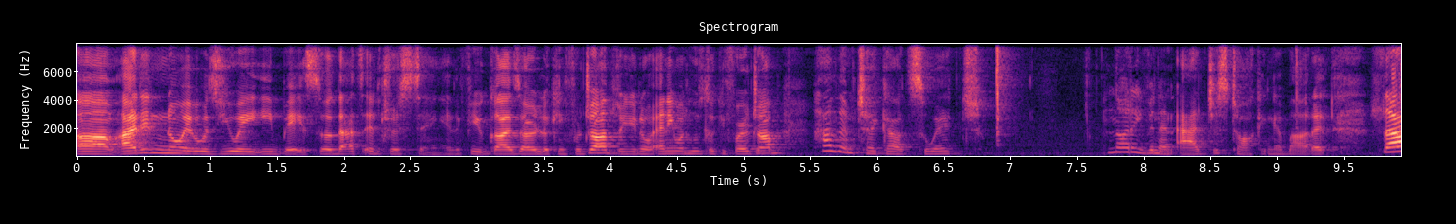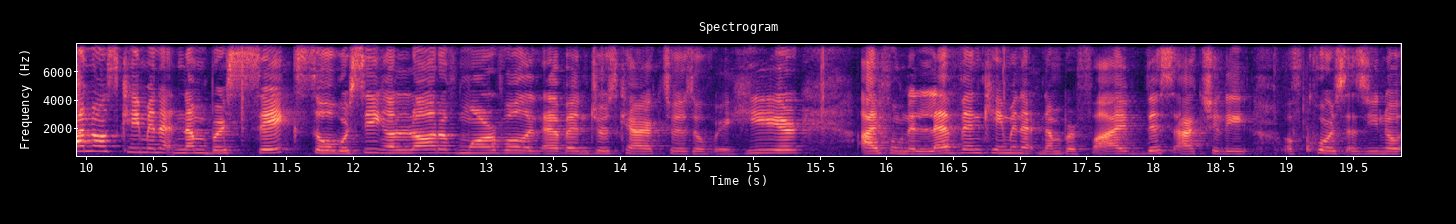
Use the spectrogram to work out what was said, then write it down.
Um, I didn't know it was UAE based, so that's interesting. And if you guys are looking for jobs or you know anyone who's looking for a job, have them check out Switch. Not even an ad, just talking about it. Thanos came in at number six, so we're seeing a lot of Marvel and Avengers characters over here iPhone 11 came in at number five. This actually, of course, as you know,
